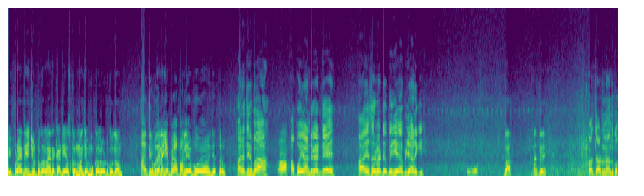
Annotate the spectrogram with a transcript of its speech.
ఇప్పుడైతే ఈ జుట్టుకోలను అయితే కట్ చేసుకొని మంచిగా ముక్కలు కొట్టుకుందాం. ఆ తిరుపతినే చెప్పి ఆ పని లేపు అని చెప్తారు. అరే తిరుపా ఆ. పొయ్యి అంటు పెట్టి ఆ ఎసరు పెట్టు బిర్యా బిర్యానీకి. దా కత్తి. కత్తాడు అందుకో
